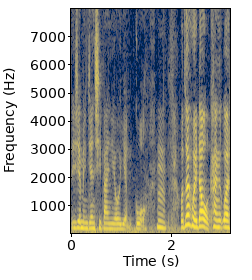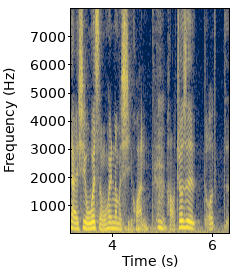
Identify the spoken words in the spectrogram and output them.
一些民间戏班也有演过。嗯，我再回到我看外台戏，我为什么会那么喜欢？嗯好，就是我。呃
